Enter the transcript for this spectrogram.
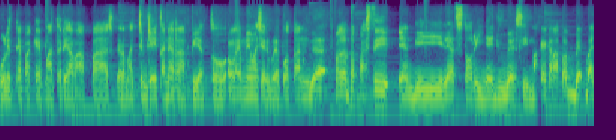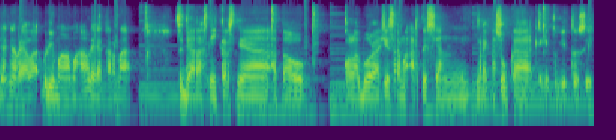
kulitnya pakai material apa segala macam jahitannya rapi atau lemnya masih ada belepotan enggak. Cuma tetap pasti yang dilihat story-nya juga sih. Makanya kenapa ba- banyak yang rela beli mahal-mahal ya karena sejarah sneakersnya atau kolaborasi sama artis yang mereka suka kayak gitu-gitu sih.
